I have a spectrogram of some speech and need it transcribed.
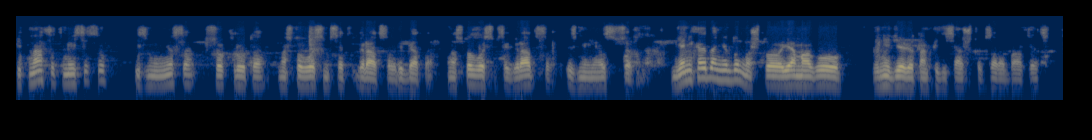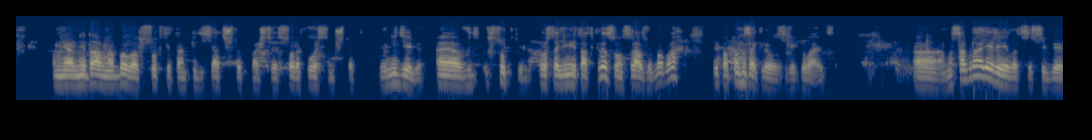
15 месяцев изменился все круто на 180 градусов, ребята. На 180 градусов изменилось все. Я никогда не думал, что я могу в неделю там 50 штук зарабатывать. У меня недавно было в сутки там 50 штук, почти 48 штук в неделю, э, в, в сутки. Просто лимит открылся, он сразу бабах, и потом закрылся, как говорится. А, мы собрали реверсы себе,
